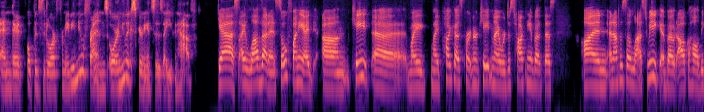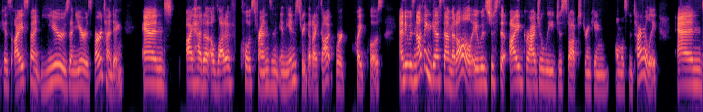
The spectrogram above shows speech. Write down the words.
and that opens the door for maybe new friends or new experiences that you can have Yes, I love that, and it's so funny. I, um, Kate, uh, my my podcast partner, Kate, and I were just talking about this on an episode last week about alcohol because I spent years and years bartending, and I had a, a lot of close friends in, in the industry that I thought were quite close, and it was nothing against them at all. It was just that I gradually just stopped drinking almost entirely. And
